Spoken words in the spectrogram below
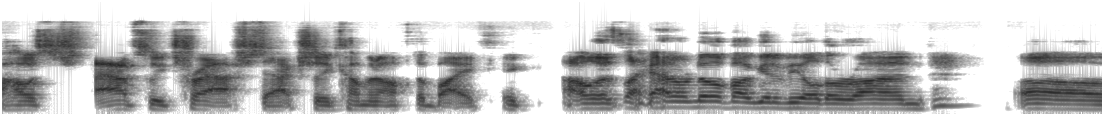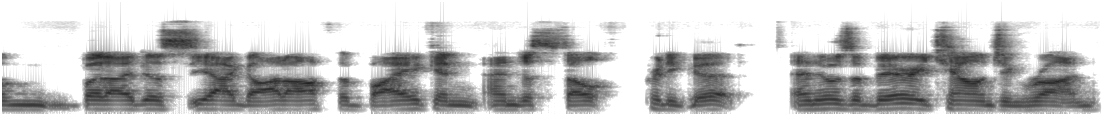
I was absolutely trashed actually coming off the bike. I was like, I don't know if I'm to be able to run. Um, but I just, yeah, I got off the bike and, and just felt pretty good. And it was a very challenging run.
